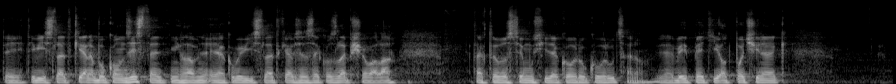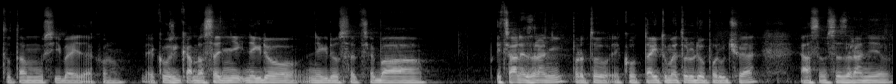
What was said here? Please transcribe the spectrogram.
ty, ty výsledky, nebo konzistentní hlavně jakoby výsledky, aby se jako zlepšovala, tak to prostě musí jít jako ruku v ruce. No. Že vypětí, odpočinek, to tam musí být. Jako, no. jako říkám, zase ně- někdo, někdo se třeba i třeba nezraní, proto jako tady tu metodu doporučuje. Já jsem se zranil,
